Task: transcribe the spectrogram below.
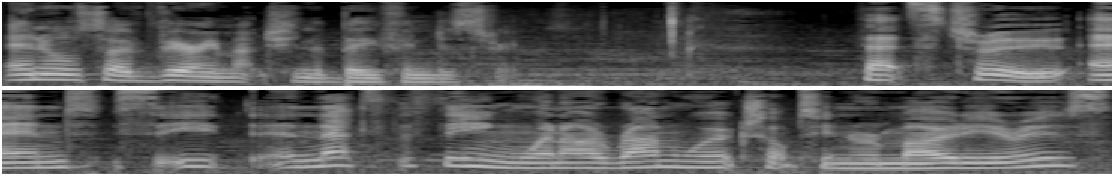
and also very much in the beef industry. That's true, and see, and that's the thing. When I run workshops in remote areas,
